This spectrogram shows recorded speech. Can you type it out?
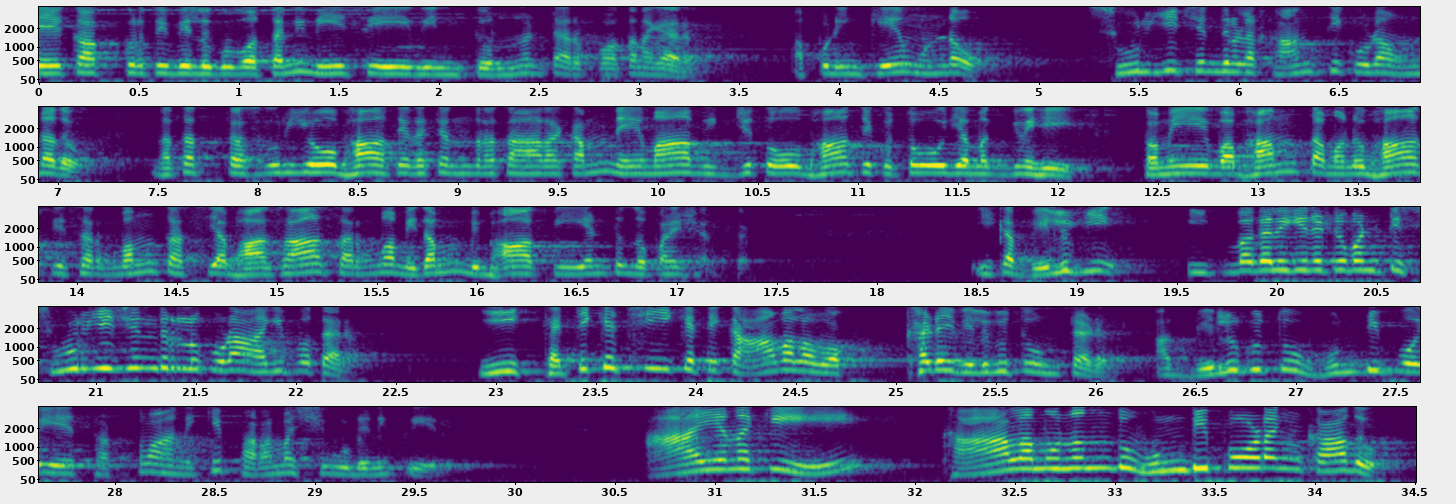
ఏకాకృతి వెలుగువతని నీ సేవింతున్నంటారు పోతనగారు అప్పుడు ఇంకేం ఉండవు. సూర్యచంద్రుల కాంతి కూడా ఉండదు. నతత్ర సూర్యోభాతిర చంద్రతారకం నేమా విద్యుతో భాతి కుతోయమగ్ని త్వమేవ భాంతమనుభాతి సర్వం తస్య భాషా సర్వమిదం విభాతి అంటుంది ఉపనిషత్తు. ఇక వెలుగి ఇవ్వగలిగినటువంటి సూర్యచంద్రులు కూడా ఆగిపోతారు. ఈ కటిక చీకటి కావల ఒక్కడే వెలుగుతూ ఉంటాడు. ఆ వెలుగుతూ ఉండిపోయే తత్వానికి పరమశివుడని పేరు. ఆయనకి కాలమునందు ఉండిపోవడం కాదు.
